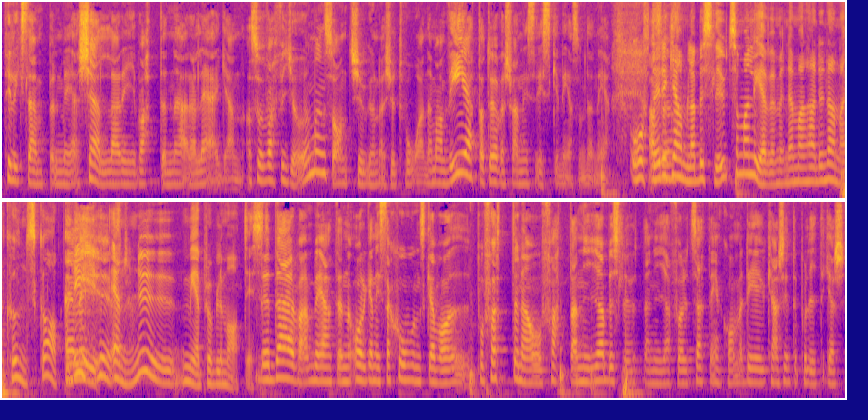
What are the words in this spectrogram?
till exempel med källare i vattennära lägen. Alltså varför gör man sånt 2022 när man vet att översvämningsrisken är som den är? Och ofta alltså, är det alltså- gamla beslut som man lever med när man hade en annan kunskap. Det är ju hur? ännu mer problematiskt. Det där va, med att en organisation ska vara på fötterna och fatta nya beslut när nya förutsättningar kommer. Det är ju kanske inte politikers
